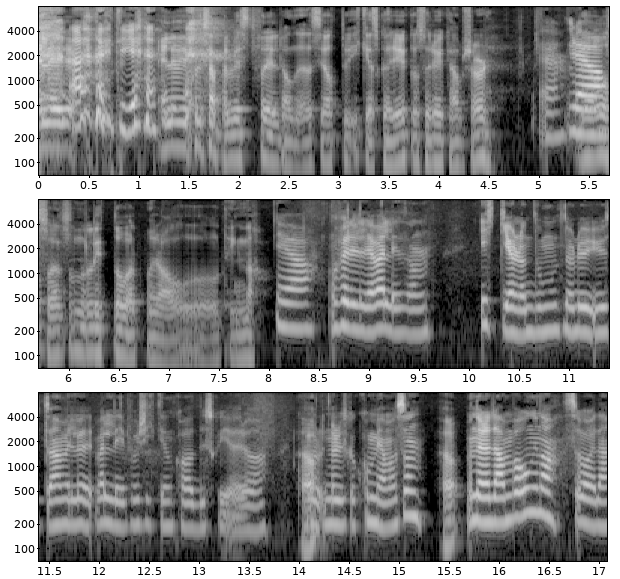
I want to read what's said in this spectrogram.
Eller, Jeg vet ikke. eller f.eks. hvis foreldrene dine sier at du ikke skal røyke, og så røyker de sjøl. Ja. Det er også en sånn litt dobbeltmoralting, da. ja. Og foreldre er veldig sånn Ikke gjør noe dumt når du er ute. De er veldig, veldig forsiktige om hva du skal gjøre, og Ja. når, du skal komme hjem og sånn. Ja. Men når de var unge, da, så var de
